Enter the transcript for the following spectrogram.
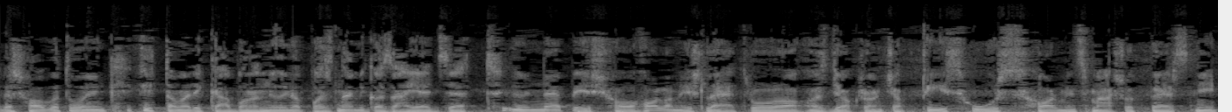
Kedves hallgatóink, itt Amerikában a nőnap az nem igazán jegyzett ünnep, és ha hallani is lehet róla, az gyakran csak 10-20-30 másodpercnyi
